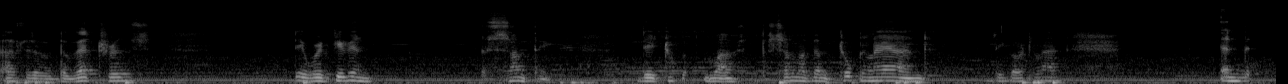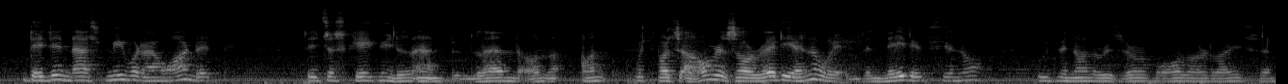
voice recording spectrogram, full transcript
after the, the veterans, they were given something. They took, some of them took land, they got land. And they didn't ask me what I wanted. They just gave me land, land on, on, which was ours already anyway, the natives, you know. We've been on the reserve all our lives, and,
